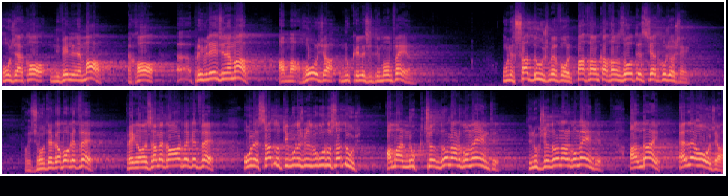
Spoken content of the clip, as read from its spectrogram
Hoxha e ka nivelin e madh, e ka privilegjin e madh, ama hoxha nuk e legjitimon fejen. Unë sa dush me fol, pa than ka than Zoti s'i hjek kurgjo, shqe. Po Zoti e ka bërë këtë fe. Pejgamberi a.s. ka ardhur me këtë fe. Unë sa du ti mundesh me e zbukuru sa dush, ama nuk qëndron argumenti. Ti nuk qëndron argumenti. Andaj, edhe hoxha,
